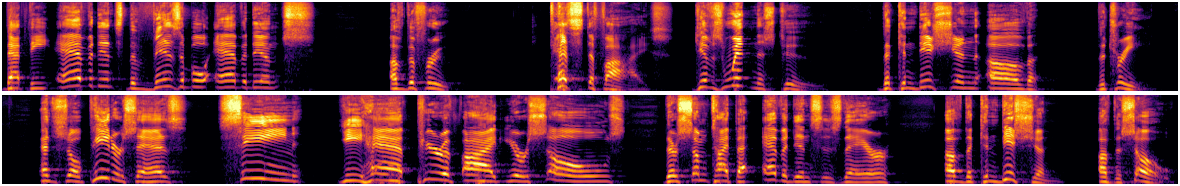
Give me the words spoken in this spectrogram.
that the evidence, the visible evidence of the fruit, testifies, gives witness to the condition of the tree. And so Peter says, seeing ye have purified your souls, there's some type of evidences there of the condition of the soul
